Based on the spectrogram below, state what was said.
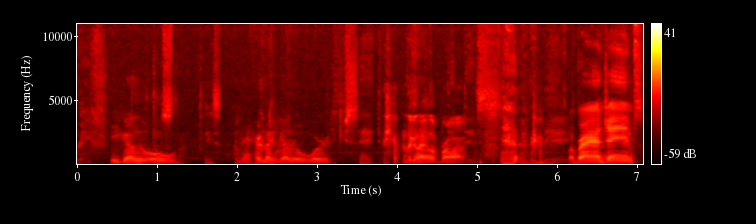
Rafe, He got a little old, Please. and that hairline got a little worse. you said Looking like LeBron. this. You and me. LeBron James.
